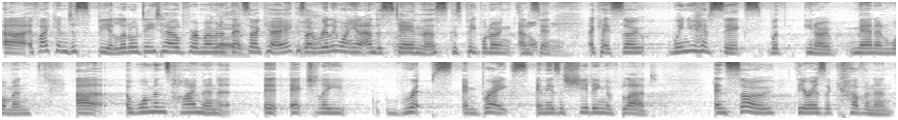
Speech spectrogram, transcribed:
uh, if I can just be a little detailed for a moment, if that's okay, because I really want you to understand this, because people don't understand. Okay, so when you have sex with, you know, man and woman, uh, a woman's hymen, it actually rips and breaks, and there's a shedding of blood. And so there is a covenant.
